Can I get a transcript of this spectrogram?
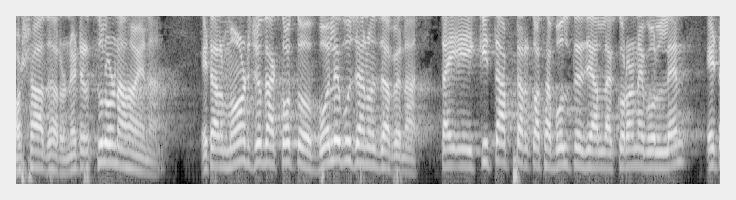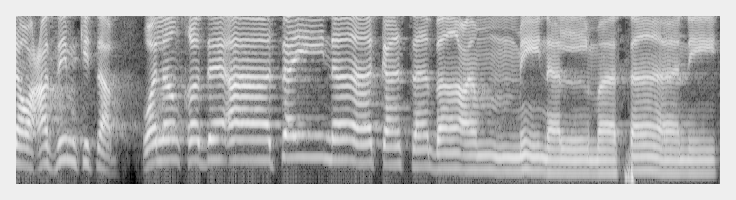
অসাধারণ এটার তুলনা হয় না এটার মর্যাদা কত বলে বোঝানো যাবে না তাই এই কিতাবটার কথা বলতে যে আল্লাহ কোরআনে বললেন এটাও আজিম কিতাব ولقد آتيناك سبعا من المثاني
